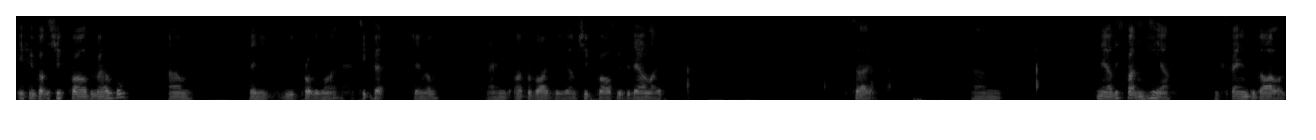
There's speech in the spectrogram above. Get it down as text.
if you've got the shift files available, um, then you, you probably want to tick that generally and I provide the um, shift files with the download. So um, now this button here expands the dialog.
